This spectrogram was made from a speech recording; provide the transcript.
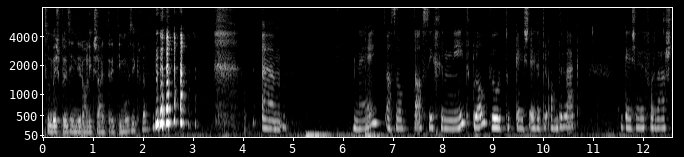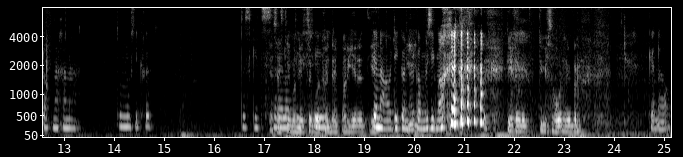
Zum Beispiel sind ihr alle gescheiterte Musiker. Ähm, nein, also das sicher nicht, glaube ich, weil du gehst eher den anderen Weg. Du gehst eher von der Werkstatt nachher zum Musiker. Das gibt es Das heisst, die, die nicht so gut können reparieren die, Genau, die können die- ja Musik machen. die kommen tiefes Horn über. genau.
